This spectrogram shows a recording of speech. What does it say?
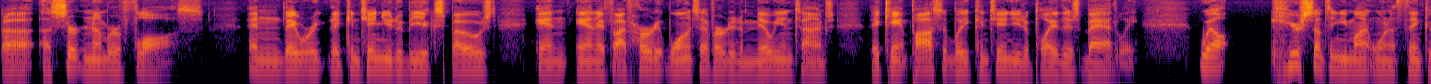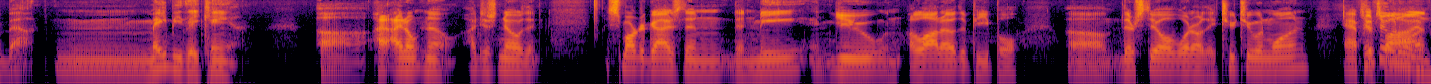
uh, a certain number of flaws, and they were they continue to be exposed. And and if I've heard it once, I've heard it a million times. They can't possibly continue to play this badly. Well, here's something you might want to think about. Mm, maybe they can. Uh, I, I don't know. I just know that smarter guys than than me and you and a lot of other people. Um, they're still what are they two two and one after two, five, and,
